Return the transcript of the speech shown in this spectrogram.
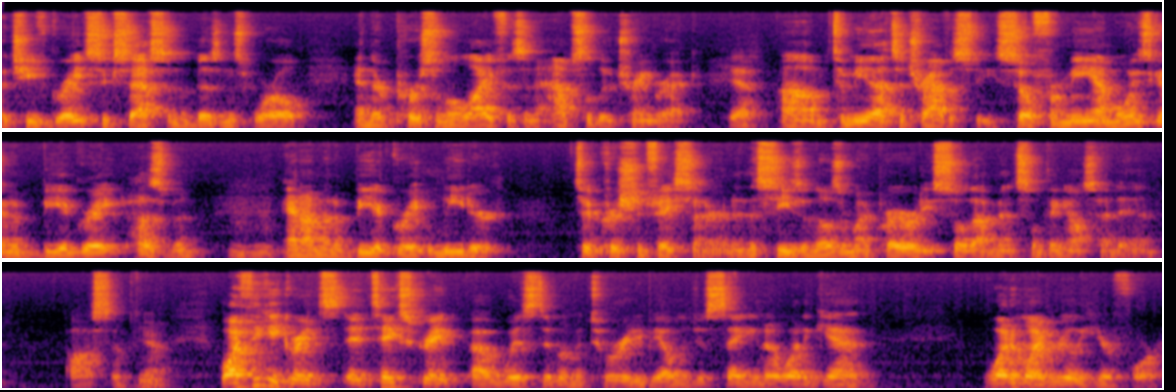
achieve great success in the business world and their personal life is an absolute train wreck. Yeah. Um, to me, that's a travesty. So for me, I'm always going to be a great husband mm-hmm. and I'm going to be a great leader to Christian Faith Center. And in this season, those are my priorities. So that meant something else had to end. Awesome. Yeah. Well, I think it great. It takes great uh, wisdom and maturity to be able to just say, you know what? Again, what am I really here for?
